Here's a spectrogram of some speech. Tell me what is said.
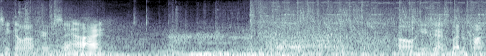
Was he come up here to say hi? Oh, he's got quite a punch.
